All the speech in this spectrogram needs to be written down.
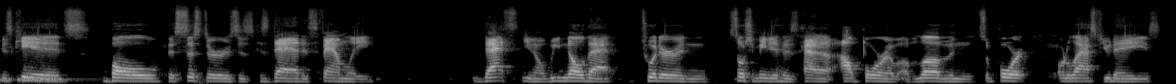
his kids, Bo, his sisters, his, his dad, his family. That's you know we know that Twitter and social media has had an outpour of, of love and support over the last few days.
